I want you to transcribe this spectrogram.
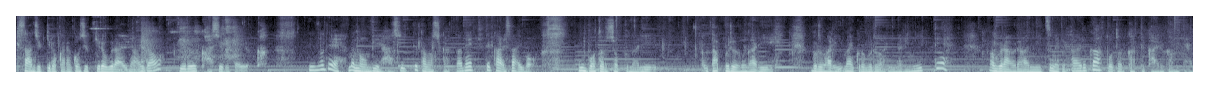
30キロから50キロぐらいの間を緩く走るというか、っていうので、まあのんびり走って楽しかったねって最後、ボトルショップなり、タップルーンなり、ブルワリー、マイクロブルワリーなりに行って、まあ、グラウラに詰めて帰るか、ボトル買って帰るかみたいな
